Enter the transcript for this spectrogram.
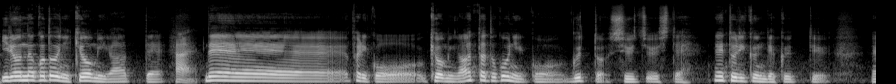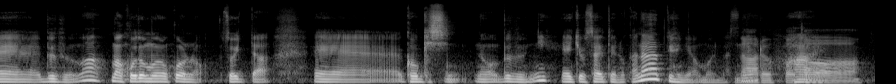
いろんなことに興味があって、はい、でやっぱりこう興味があったところにこうぐっと集中してで取り組んでいくっていうえー、部分は、まあ、子どもの頃のそういった、えー、好奇心の部分に影響されてるのかなというふうには思いますね。なるほど、はい、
